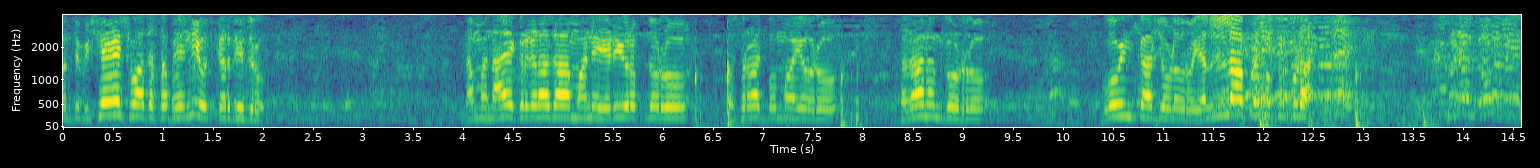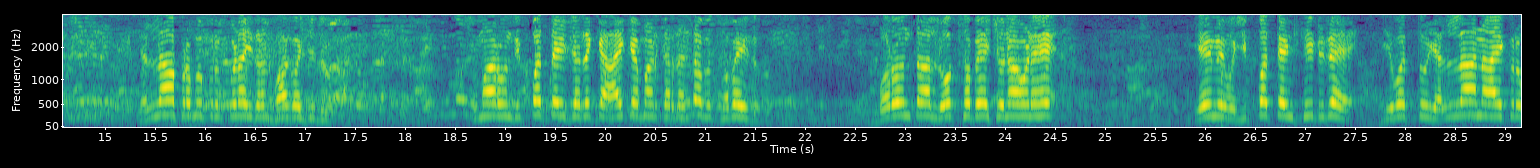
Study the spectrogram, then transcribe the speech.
ಒಂದು ವಿಶೇಷವಾದ ಸಭೆಯನ್ನು ಇವತ್ತು ಕರೆದಿದ್ರು. ನಮ್ಮ ನಾಯಕರುಗಳಾದ ಮಾನ್ಯ ಯಡಿಯೂರಪ್ಪನವರು, ಬಸವರಾಜ ಬೊಮ್ಮಾಯಿ ಅವರು, ಸದಾನಂದ ಗೌಡರು, ಗೋವಿಂದ ಕಾರಜೋಳ ಅವರು, ಎಲ್ಲ ಪ್ರಮುಖರು ಕೂಡ, ಎಲ್ಲ ಪ್ರಮುಖರು ಕೂಡ ಇದರಲ್ಲಿ ಭಾಗವಹಿಸಿದ್ರು. ಸುಮಾರು ಒಂದು ಇಪ್ಪತ್ತೈದು ಜನಕ್ಕೆ ಆಯ್ಕೆ ಮಾಡಿ ಕರೆದಂತ ಒಂದು ಸಭೆ ಇದು. ಬರುವಂತ ಲೋಕಸಭೆ ಚುನಾವಣೆ ಏನು ಇಪ್ಪತ್ತೆಂಟು ಸೀಟ್ ಇದೆ. ಇವತ್ತು ಎಲ್ಲಾ ನಾಯಕರು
